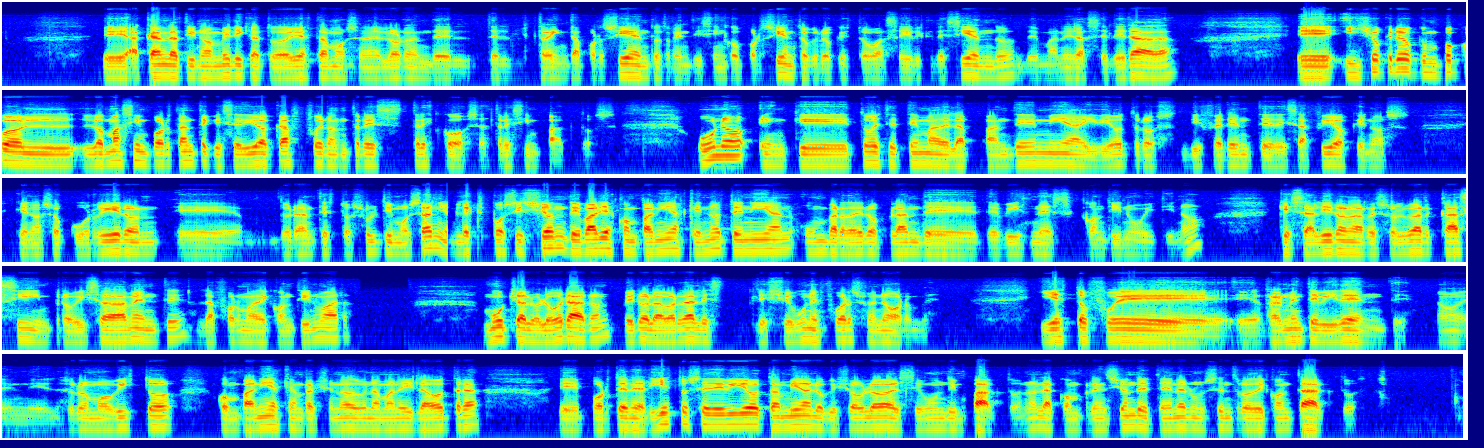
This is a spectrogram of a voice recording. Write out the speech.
Eh, acá en Latinoamérica todavía estamos en el orden del, del 30%, 35%, creo que esto va a seguir creciendo de manera acelerada. Eh, y yo creo que un poco lo más importante que se dio acá fueron tres, cosas, tres impactos. Uno, en que todo este tema de la pandemia y de otros diferentes desafíos que nos, que nos ocurrieron eh, durante estos últimos años, la exposición de varias compañías que no tenían un verdadero plan de, de business continuity, ¿no? que salieron a resolver casi improvisadamente la forma de continuar. Muchas lo lograron, pero la verdad les le llevó un esfuerzo enorme. Y esto fue eh, realmente evidente. Eh, nosotros hemos visto compañías que han reaccionado de una manera y la otra eh, por tener. Y esto se debió también a lo que yo hablaba del segundo impacto, ¿no? la comprensión de tener un centro de contactos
